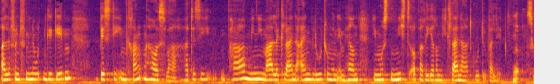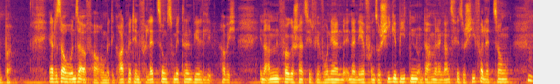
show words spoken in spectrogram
alle fünf Minuten gegeben. Bis die im Krankenhaus war, hatte sie ein paar minimale kleine Einblutungen im Hirn. Die mussten nichts operieren. Die Kleine hat gut überlebt. Ja, super. Ja, das ist auch unsere Erfahrung mit, gerade mit den Verletzungsmitteln. Wir habe ich in einer anderen Folge schon erzählt, wir wohnen ja in, in der Nähe von so Skigebieten und da haben wir dann ganz viel so Skiverletzungen mhm.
